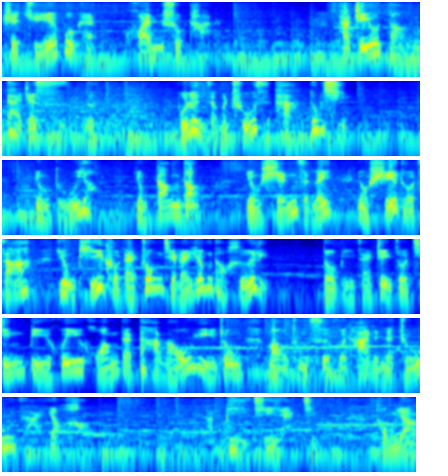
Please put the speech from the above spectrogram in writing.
是绝不肯宽恕他的。他只有等待着死，不论怎么处死他都行。用毒药，用钢刀，用绳子勒，用石头砸，用皮口袋装起来扔到河里，都比在这座金碧辉煌的大牢狱中冒充赐福他人的主宰要好。他闭起眼睛，同样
